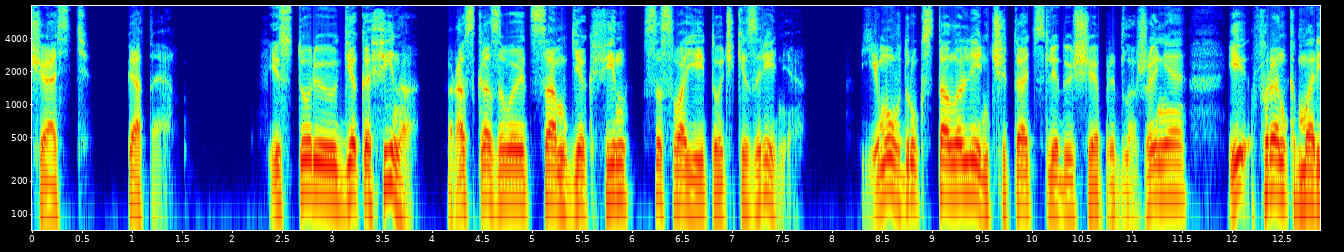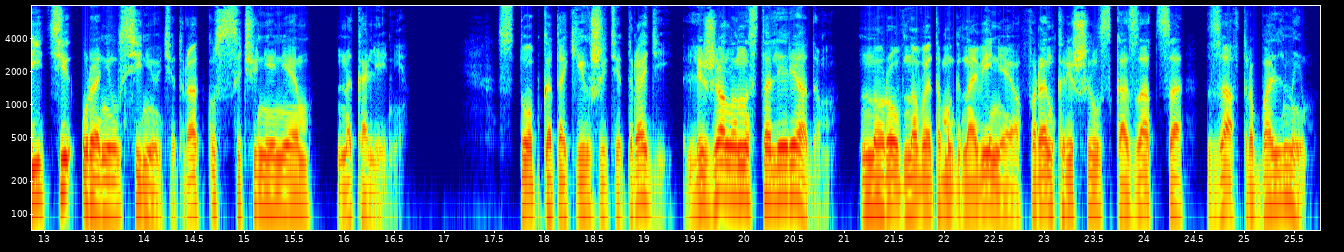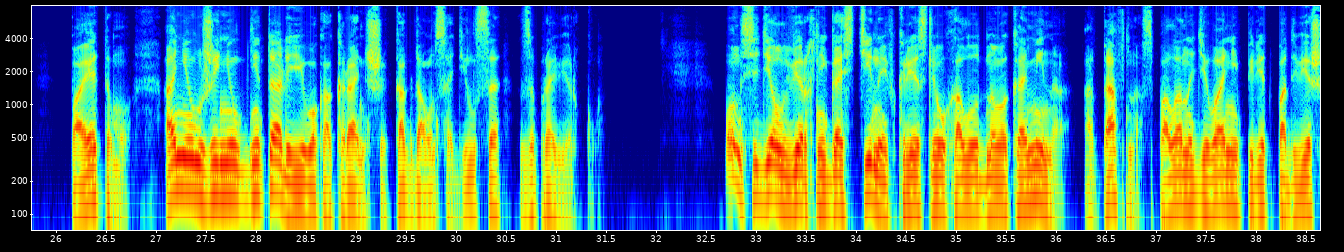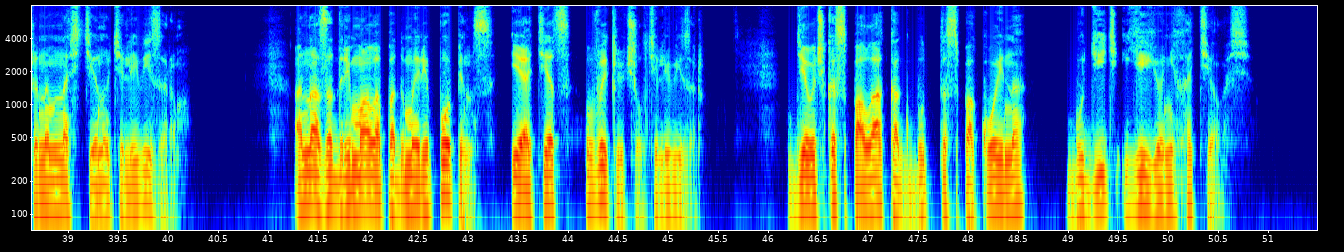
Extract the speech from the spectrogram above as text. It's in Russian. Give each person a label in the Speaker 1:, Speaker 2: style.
Speaker 1: Часть пятая. Историю Гека Фина рассказывает сам Гек Фин со своей точки зрения. Ему вдруг стало лень читать следующее предложение, и Фрэнк Маритти уронил синюю тетрадку с сочинением на колени. Стопка таких же тетрадей лежала на столе рядом, но ровно в это мгновение Фрэнк решил сказаться завтра больным. Поэтому они уже не угнетали его, как раньше, когда он садился за проверку. Он сидел в верхней гостиной в кресле у холодного камина, а Дафна спала на диване перед подвешенным на стену телевизором. Она задремала под Мэри Поппинс, и отец выключил телевизор. Девочка спала как будто спокойно, будить ее не хотелось.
